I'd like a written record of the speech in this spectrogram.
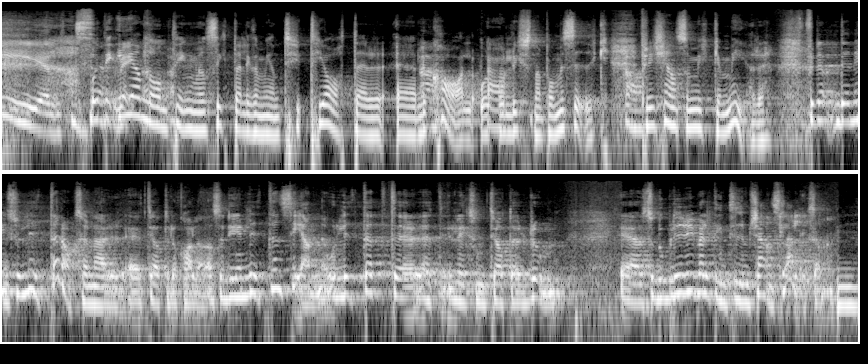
helt... Och det är någonting med att sitta liksom i en te- teaterlokal och, och lyssna på musik. För det känns så mycket mer. För den, den är ju så liten också den här eh, teaterlokalen. Alltså det är en liten scen och litet eh, ett, liksom, teaterrum. Eh, Så då blir det ju väldigt intim känsla liksom.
